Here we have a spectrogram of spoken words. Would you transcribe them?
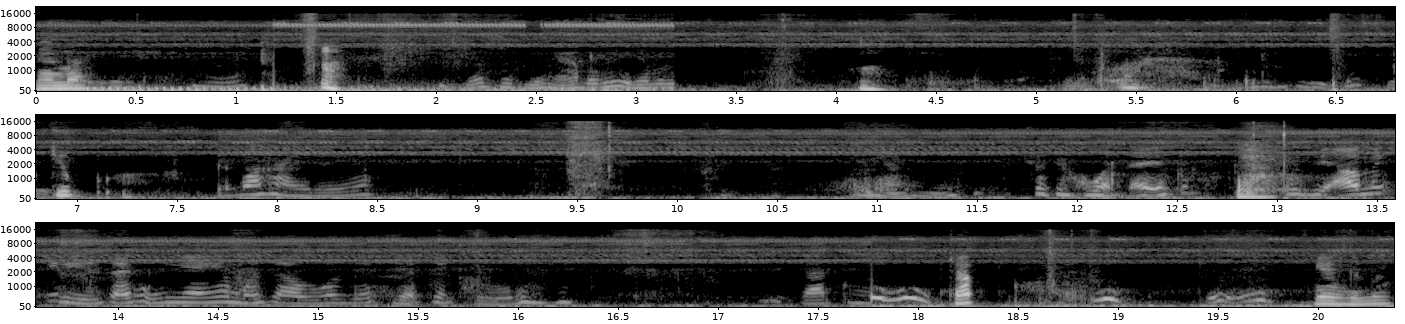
แม่นบ่บ่ให้เลยเอาอย่างนี้ก็จะขวดได้กูสิเอาไม่กี่ดีใส่ถุงแงงเหมือนเสาว่าเสียดเทศสูงกัดแย่งกันมั้ง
